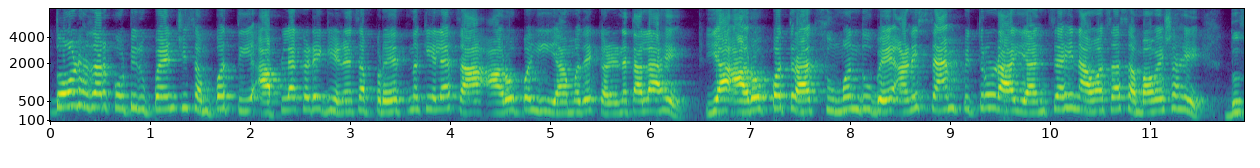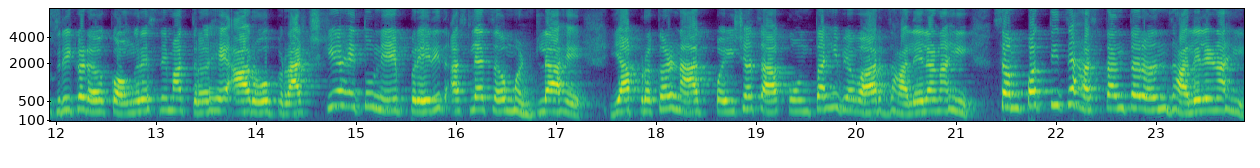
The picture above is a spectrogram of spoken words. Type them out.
दोन हजार कोटी रुपयांची संपत्ती आपल्याकडे घेण्याचा प्रयत्न केल्याचा आरोपही यामध्ये करण्यात आला आहे. या आरोपपत्रात सुमन दुबे आणि सॅम पित्रोडा यांच्याही नावाचा समावेश आहे. दुसरीकडे काँग्रेसने मात्र हे आरोप राजकीय हेतूने प्रेरित असल्याचं म्हटलं आहे. या प्रकरणात पैशाचा कोणताही व्यवहार झालेला नाही. संपत्तीचे हस्तांतरण झालेले नाही.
